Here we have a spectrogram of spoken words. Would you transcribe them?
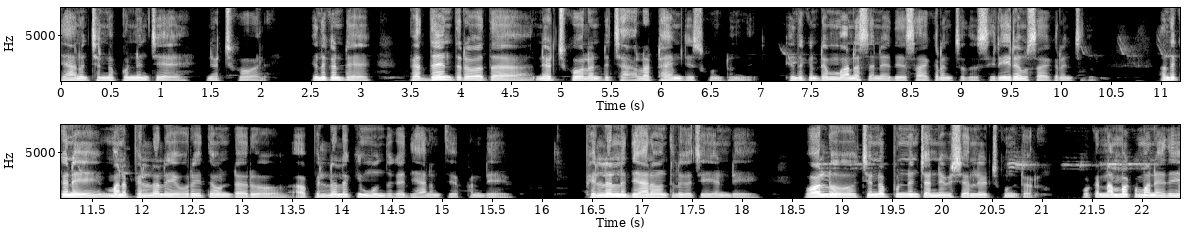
ధ్యానం చిన్నప్పటి నుంచే నేర్చుకోవాలి. ఎందుకంటే పెద్ద అయిన తర్వాత నేర్చుకోవాలంటే చాలా టైం తీసుకుంటుంది. ఎందుకంటే మనసు అనేది సహకరించదు శరీరం సహకరించదు అందుకని మన పిల్లలు ఎవరైతే ఉంటారో ఆ పిల్లలకి ముందుగా ధ్యానం చెప్పండి. పిల్లల్ని ధ్యానవంతులుగా చేయండి. వాళ్ళు చిన్నప్పటి నుంచి అన్ని విషయాలు నేర్చుకుంటారు. ఒక నమ్మకం అనేది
